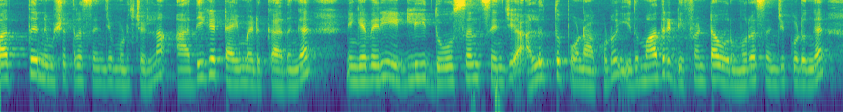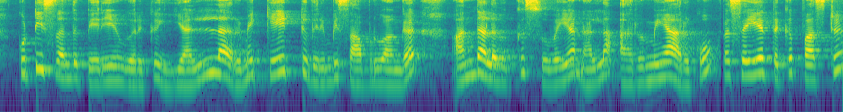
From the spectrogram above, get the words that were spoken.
பத்து நிமிஷத்தில் செஞ்சு முடிச்சிடலாம். அதிக டைம் எடுக்காதுங்க. நீங்கள் வெறும் இட்லி தோசைன்னு செஞ்சு அழுத்து போனால் கூட இது மாதிரி டிஃப்ரெண்ட்டாக ஒரு முறை செஞ்சு கொடுங்க. குட்டீஸ்லேருந்து பெரியவங்க எல்லாருமே கேட்டு விரும்பி சாப்பிடுவாங்க. அந்த அளவுக்கு சுவையாக நல்லா அருமையாக இருக்கும். இப்போ செய்யறதுக்கு ஃபஸ்ட்டு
